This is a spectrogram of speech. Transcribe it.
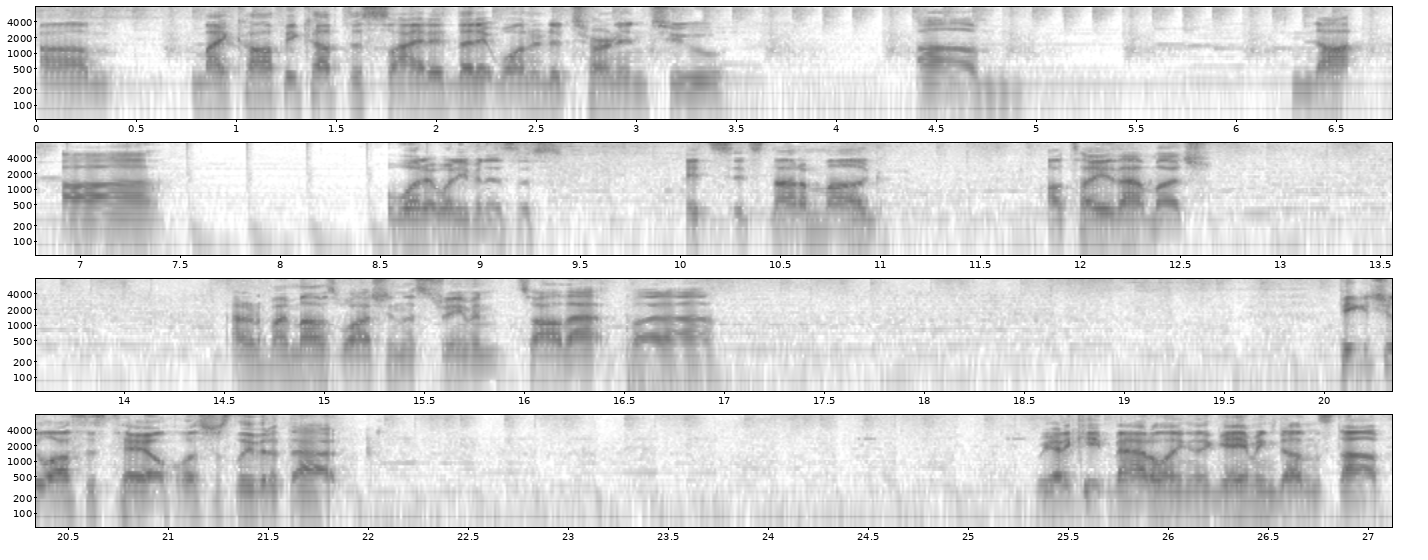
Um, my coffee cup decided that it wanted to turn into, um, not, uh, what, what even is this? It's, it's not a mug. I'll tell you that much. I don't know if my mom's watching the stream and saw that, but, uh, Pikachu lost his tail. Let's just leave it at that. We gotta keep battling. The gaming doesn't stop.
